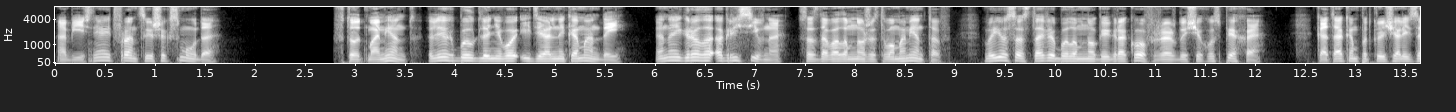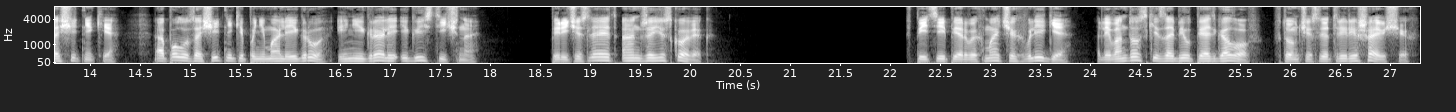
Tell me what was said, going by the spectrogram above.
объясняет Францишек Смуда. В тот момент Лех был для него идеальной командой. Она играла агрессивно, создавала множество моментов. В ее составе было много игроков, жаждущих успеха. К атакам подключались защитники, а полузащитники понимали игру и не играли эгоистично. Перечисляет Анджей Юсковик. В пяти первых матчах в лиге Левандовский забил пять голов, в том числе три решающих.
